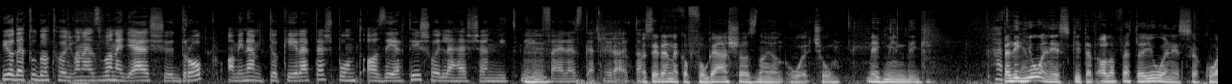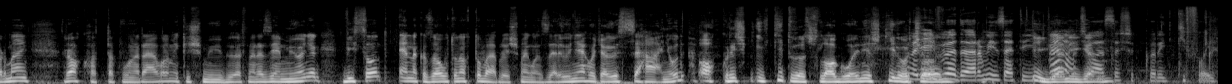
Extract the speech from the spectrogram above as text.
Jó, de tudod, hogy van ez, van egy első drop, ami nem tökéletes, pont azért is, hogy lehessen mit még fejleszgetni rajta. Azért ennek a fogása az nagyon olcsó. Még mindig. Hát Pedig igen. jól néz ki, tehát alapvetően jól néz ki a kormány, rakhattak volna rá valami kis műbört, mert ez ilyen műanyag, viszont ennek az autónak továbbra is megvan az előnye, hogyha összehányod, akkor is így ki tudod slagolni és Vagy egy vödör vizet így Igen, igen. és akkor így kifolyik.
